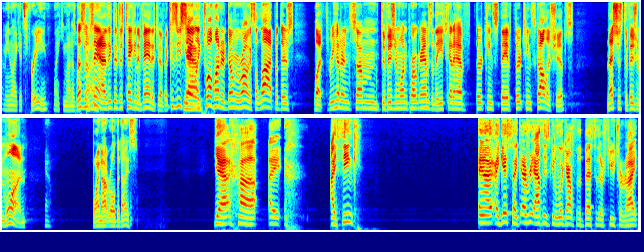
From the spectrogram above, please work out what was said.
I mean, like it's free. Like you might as well. That's what I'm saying. I think they're just taking advantage of it because you say Yeah. like 1,200. Don't me wrong, it's a lot, but there's what 300 and some Division One programs, and they each got to have 13. They have 13 scholarships. And that's just Division One. yeah Why not roll the dice? Yeah, uh, I, I think, and I, I guess like every athlete's gonna look out for the best of their future, right?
